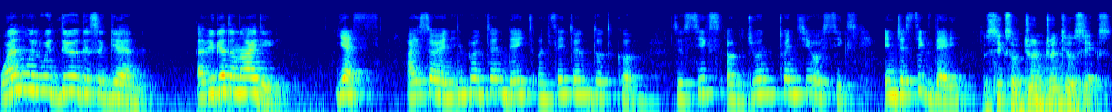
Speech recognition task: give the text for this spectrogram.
When will we do this again? Have you got an idea? Yes, I saw an important date on Saturn.com, the 6th of June 2006, in just six days. The 6th of June 2006?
